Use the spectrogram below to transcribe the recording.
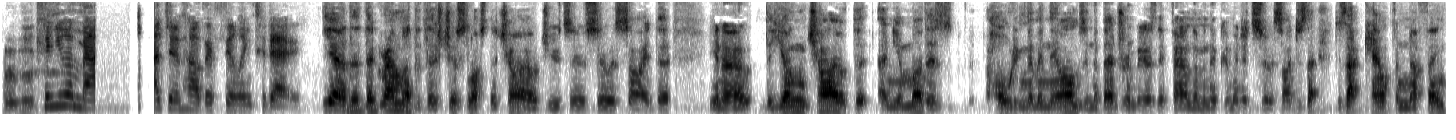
mhm. can you imagine how they're feeling today? Yeah, the, the grandmother that's just lost a child due to suicide, the you know, the young child that and your mother's holding them in the arms in the bedroom because they found them and they committed suicide. Does that does that count for nothing?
